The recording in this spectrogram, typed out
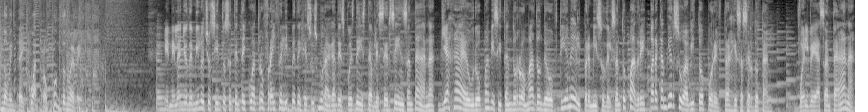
94.9. En el año de 1874, Fray Felipe de Jesús Moraga, después de establecerse en Santa Ana, viaja a Europa visitando Roma, donde obtiene el permiso del Santo Padre para cambiar su hábito por el traje sacerdotal. Vuelve a Santa Ana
